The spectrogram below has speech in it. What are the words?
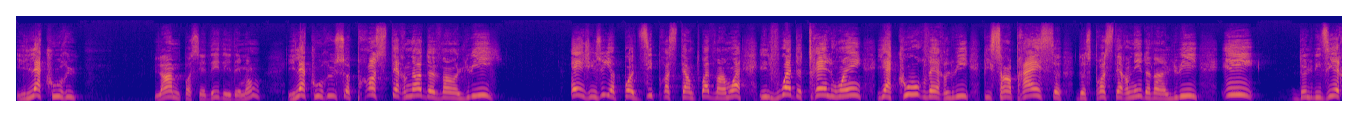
Il a couru. L'homme possédé des démons, il a couru, se prosterna devant lui. Hé, Jésus, il n'a pas dit prosterne-toi devant moi. Il voit de très loin, il accourt vers lui, puis s'empresse de se prosterner devant lui. Et de lui dire,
